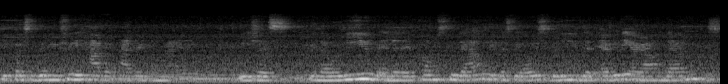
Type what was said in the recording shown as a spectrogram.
because they usually have a pattern in mind. They just, you know, weave and then it comes to them because they always believe that everything around them is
